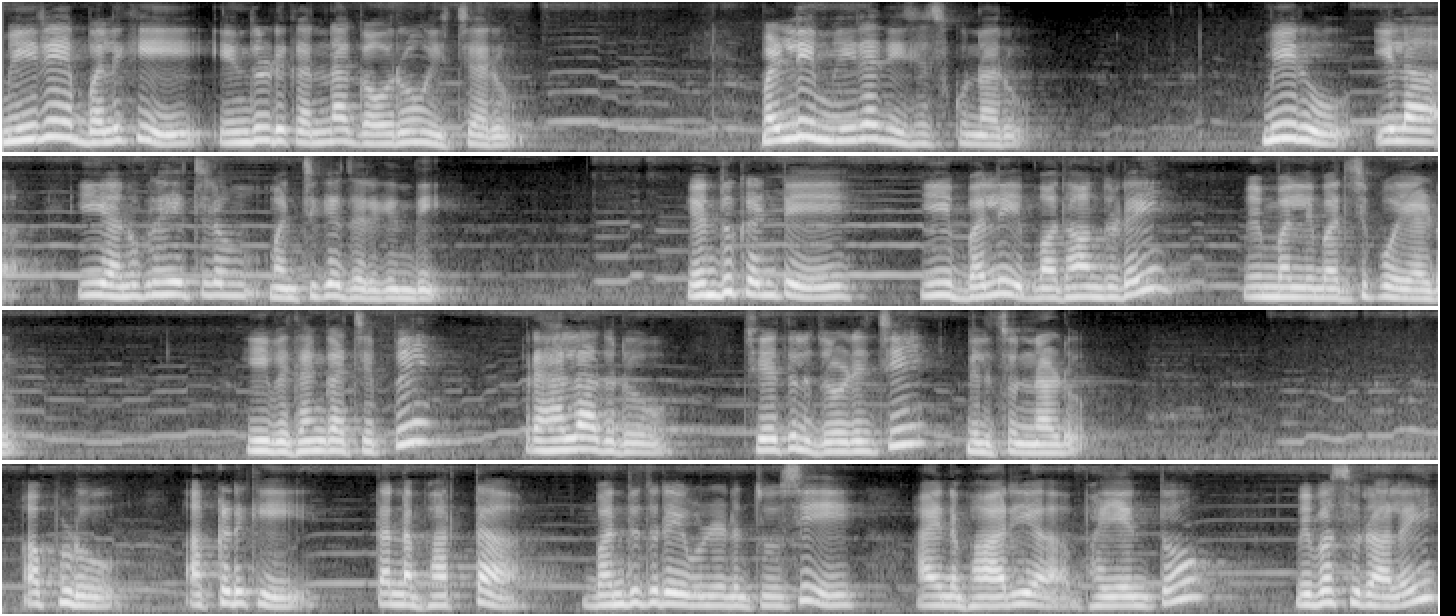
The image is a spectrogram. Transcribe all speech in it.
మీరే బలికి ఇంద్రుడి కన్నా గౌరవం ఇచ్చారు. మళ్ళీ మీరే తీసేసుకున్నారు. మీరు ఇలా ఈ అనుగ్రహించడం మంచిగా జరిగింది. ఎందుకంటే ఈ బలి మధాంధుడై మిమ్మల్ని మర్చిపోయాడు. ఈ విధంగా చెప్పి ప్రహ్లాదుడు చేతులు జోడించి నిలుచున్నాడు. అప్పుడు అక్కడికి తన భర్త బంధితుడై ఉండడం చూసి ఆయన భార్య భయంతో వివసురాలై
